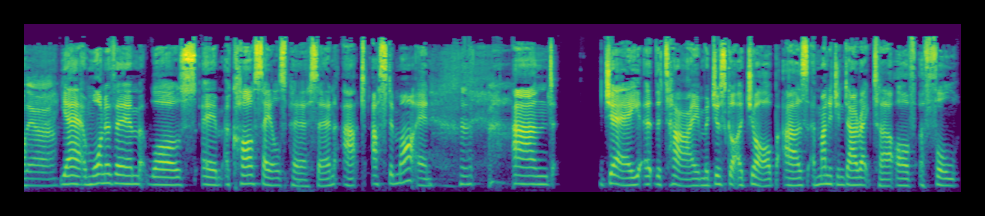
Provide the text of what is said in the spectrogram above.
are. they are. Yeah. And one of them was um, a car salesperson at Aston Martin. and Jay at the time had just got a job as a managing director of a full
